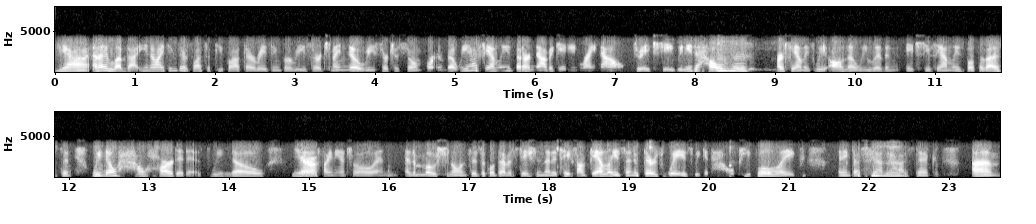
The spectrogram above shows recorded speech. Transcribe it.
Yeah, and I love that. You know, I think there's lots of people out there raising for research, and I know research is so important, but we have families that are navigating right now through HD. We need to help mm-hmm. our families. We all know we live in HD families, both of us, and we know how hard it is. We know yeah. the financial and, and emotional and physical devastation that it takes on families, and if there's ways we can help people, like, I think that's mm-hmm. fantastic. Mm-hmm. Um,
